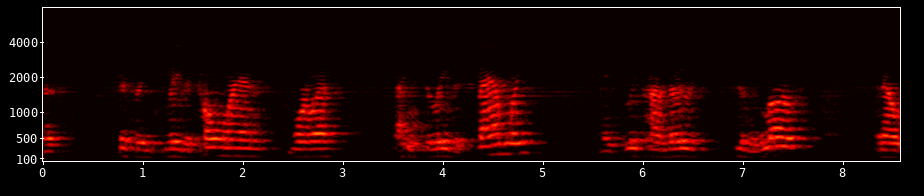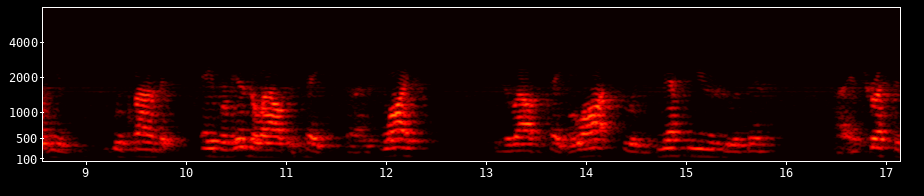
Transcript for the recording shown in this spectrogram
uh, essentially leave his homeland, more or less. Uh, he's to leave his family. he's to leave behind those whom he loved. And now we, find that Abram is allowed to take uh, his wife, He's allowed to take Lot, who is his nephew, who had been uh, entrusted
